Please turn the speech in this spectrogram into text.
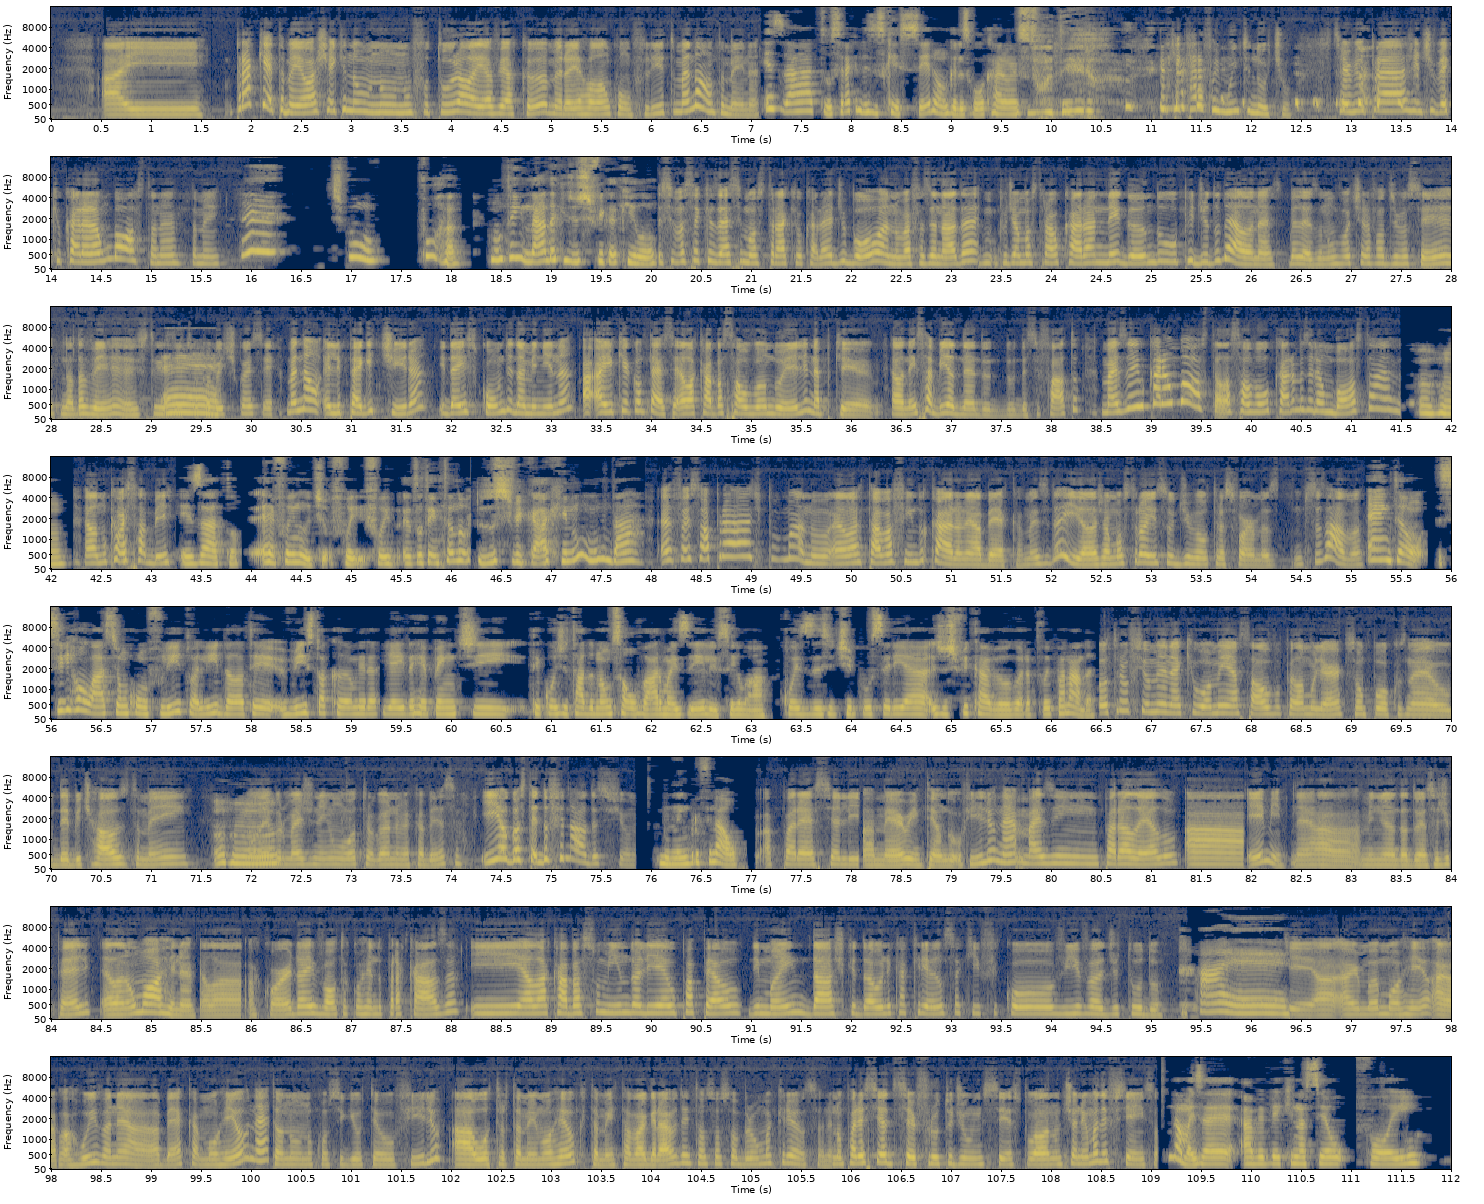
Aí Pra quê também? Eu achei que no, no, no, futuro ela ia ver a câmera, ia rolar um conflito, mas não também, né? Exato. Será que eles esqueceram que eles colocaram isso no roteiro? Porque, cara, foi muito inútil. Serviu pra gente ver que o cara era um bosta, né? Também. É. Tipo, porra. Não tem nada que justifica aquilo. Se você quisesse mostrar que o cara é de boa, não vai fazer nada, podia mostrar o cara negando o pedido dela, né? Beleza, não vou tirar foto de você, nada a ver, é esquisito, é. eu acabei de te conhecer. Mas não, ele pega e tira, e daí esconde da menina. Aí o que acontece? Ela acaba salvando ele, né? Porque ela nem sabia, né, do, do, desse fato. Mas aí o cara é um bosta. Ela salvou o cara, mas ele é um bosta. Uhum. Ela nunca vai saber. Exato. É, foi inútil. Foi, foi. Eu tô tentando justificar que não, não dá. É, foi só pra, tipo, mano, ela tava afim do cara, né, a Becca. Mas e daí? Ela já mostrou isso de outras formas. Não precisava. É, então, se rolasse um conflito ali, dela ter visto a câmera e aí, de repente, ter cogitado não salvar mais ele, sei lá, coisas desse tipo, seria justificável. Agora foi pra nada. Outro filme, né, que o homem é salvo pela mulher. São poucos, né? O The Beach House também. Uhum. Não lembro mais de nenhum outro agora na minha cabeça. E eu gostei do final desse filme. Me lembro o final. Aparece ali a Mary tendo o filho, né? Mas em paralelo, a Amy, né? A menina da doença de pele, ela não morre, né? Ela acorda e volta correndo para casa e ela acaba assumindo ali o papel de mãe da, acho que da única criança que ficou viva de tudo. Ah, é. Que a, a irmã morreu, a, a, ruiva, né? A, a Becca morreu, né? Então não, não conseguiu ter o filho. A outra também morreu, que também estava grávida, então só sobrou uma criança, né? Não parecia de ser fruto de um incesto, ela não tinha nenhuma deficiência. Não, mas é a bebê que nasceu foi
